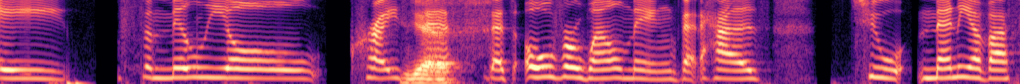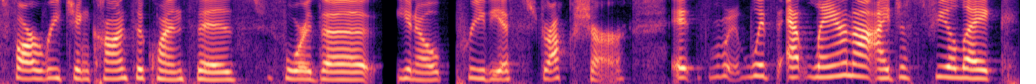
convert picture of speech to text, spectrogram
a familial crisis yes. that's overwhelming that has to many of us far reaching consequences for the you know previous structure it with atlanta i just feel like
